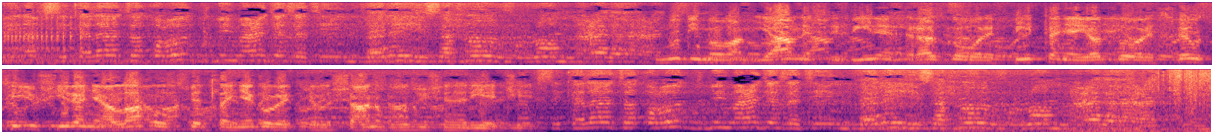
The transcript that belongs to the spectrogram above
بنفسك لا تقعد بمعجزة فليس حر على Nudimo vam javne tribine, razgovore, pitanja i odgovore, sve u cilju širanja Allahovog svjetla i njegove Đelešanog uzvišene riječi. نفسك لا تقعد بمعجزة فليس حر على عجز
